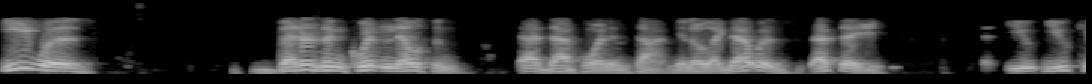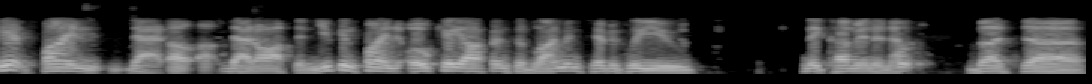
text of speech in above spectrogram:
he was better than Quenton Nelson at that point in time. You know, like that was that's a you you can't find that uh, uh, that often. You can find okay offensive linemen. Typically, you they come in and out. But uh,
